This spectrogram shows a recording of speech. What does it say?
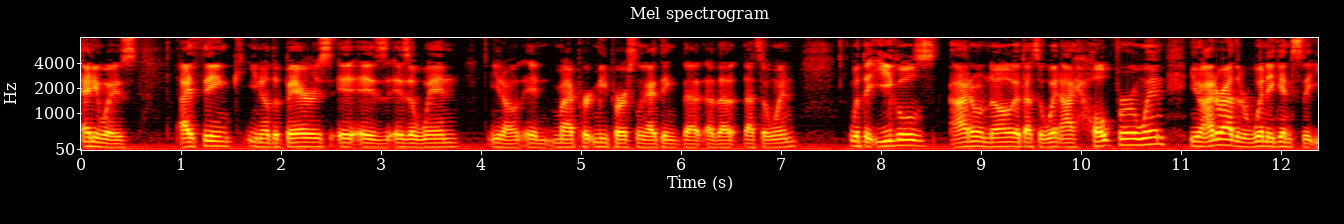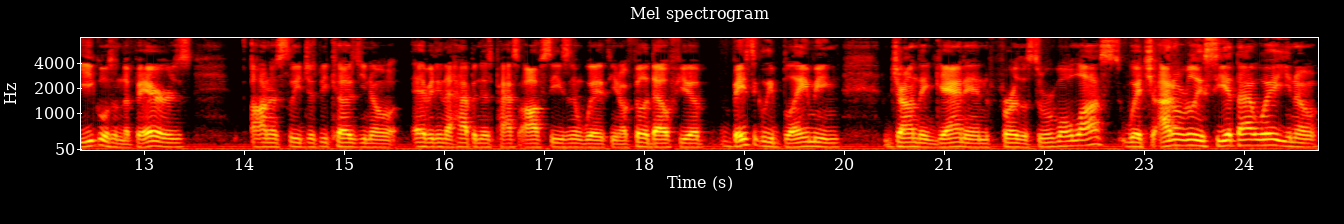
anyways, I think you know the Bears is is a win. You know, in my me personally, I think that, uh, that that's a win. With the Eagles, I don't know if that's a win. I hope for a win. You know, I'd rather win against the Eagles than the Bears honestly just because you know everything that happened this past offseason with you know Philadelphia basically blaming Jonathan Gannon for the Super Bowl loss, which I don't really see it that way. You know,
